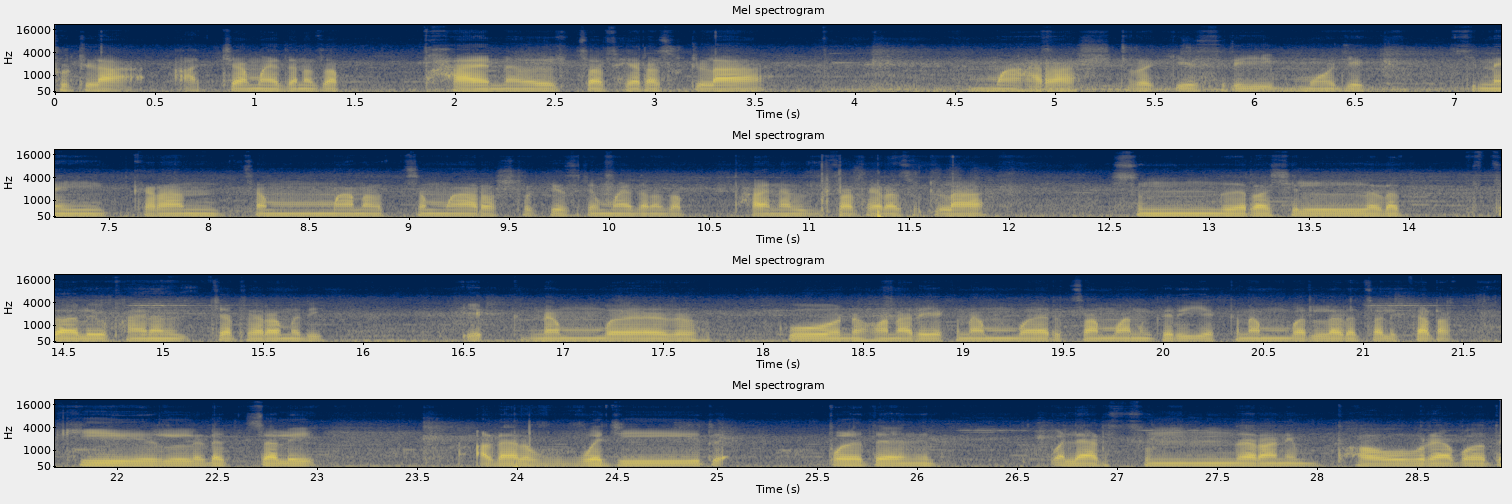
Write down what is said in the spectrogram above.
सुटला. आजच्या मैदानाचा फायनलचा फेरा सुटला. महाराष्ट्र केसरी मोजे किनईकरांचा मानाचा महाराष्ट्र केसरी मैदानाचा फायनलचा फेरा सुटला. सुंदर अशी लढत चालू आहे फायनलच्या फेरामध्ये. एक नंबर कोण होणार? एक नंबरचा मानकरी एक नंबर लढत चालू काटाकीर लढत चालू आहे. आडाल वजीर पळत आहे आणि पल्याड सुंदर आणि भावऱ्या पळत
